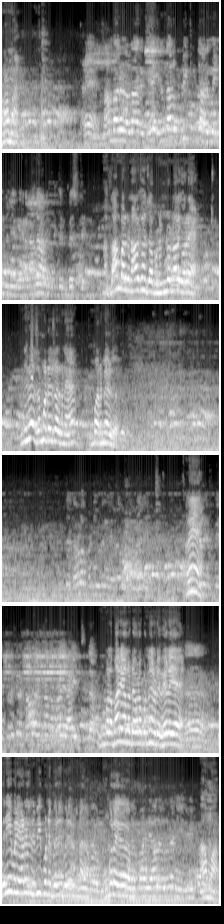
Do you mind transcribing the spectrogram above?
ஆமாம் சாம்பாரும் நல்லா இருக்கு. இருந்தாலும் புளி கூட்டு அருமைன்னு சொல்லியிருக்கேன். எனக்கு அதான் அது பிடிச்சிருக்கு பெஸ்ட் நான் சாம்பாருக்கு நாளைக்கு சாப்பிட்றேன். இன்னொரு நாளைக்கு வரேன் இதுவே செம்ம டேஸ்ட்டாக இருக்குண்ணே. ரொம்ப அருமையாக இருக்குது டெவலப் பண்ணி விடுங்க. உங்களை மாதிரி ஆளை டெவலப் பண்ண என்னுடைய வேலையே. பெரிய பெரிய கடையில் ரிவ்யூ பண்ண பெரிய பெரிய உங்களை. ஆமாம்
